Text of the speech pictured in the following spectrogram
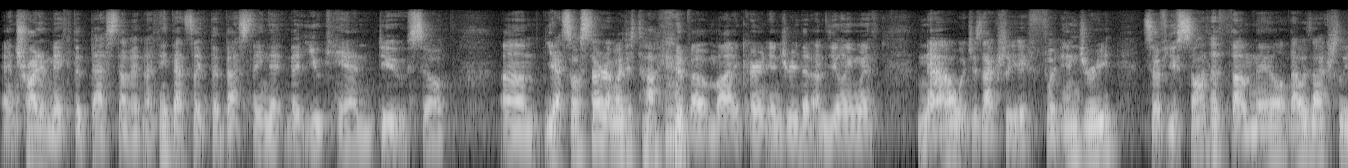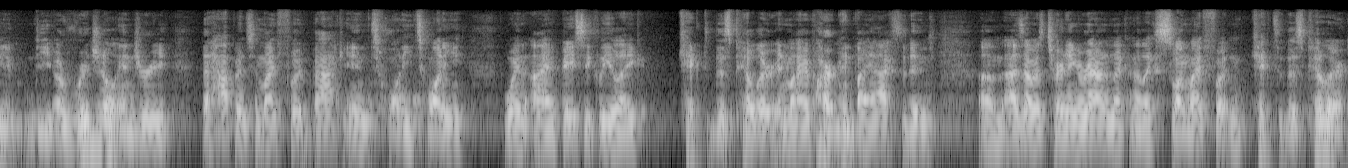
and try to make the best of it. And I think that's like the best thing that, that you can do. So um, yeah, so I'll start out by just talking about my current injury that I'm dealing with now, which is actually a foot injury. So if you saw the thumbnail, that was actually the original injury that happened to my foot back in 2020 when I basically like kicked this pillar in my apartment by accident um, as I was turning around and I kind of like swung my foot and kicked this pillar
